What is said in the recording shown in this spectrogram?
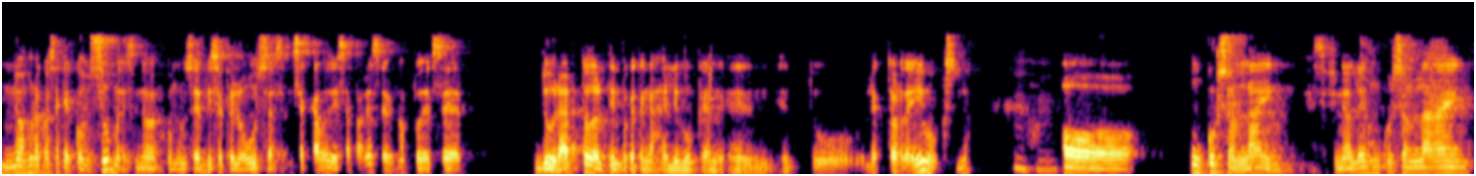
no es una cosa que consumes, no es como un servicio que lo usas y se acaba y desaparece, ¿no? Puede ser durar todo el tiempo que tengas el ebook en, en, tu lector de ebooks, ¿no? O un curso online. Al final es un curso online,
